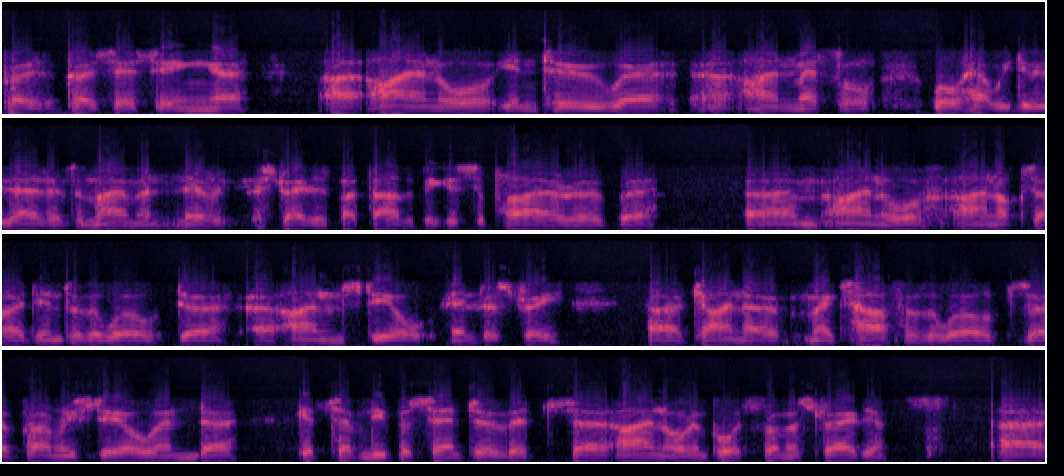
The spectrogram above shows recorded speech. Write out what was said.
pro- processing uh, uh, iron ore into iron metal. Well, how we do that at the moment, Australia is by far the biggest supplier of um, iron ore, iron oxide into the world iron and steel industry. China makes half of the world's primary steel and gets 70% of its uh, iron ore imports from Australia. Uh,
